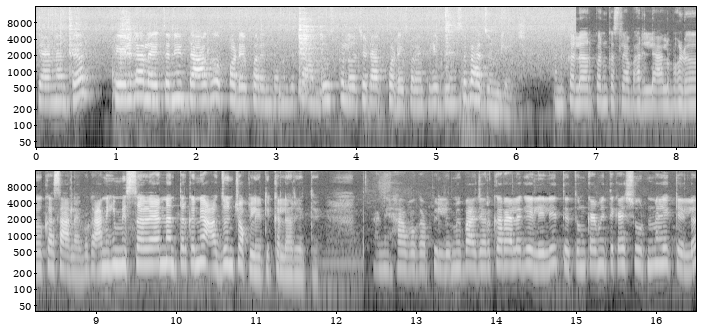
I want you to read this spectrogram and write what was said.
त्यानंतर तेल घालायचं आणि डाग पडेपर्यंत म्हणजे तांबूस कलरचे डाग पडेपर्यंत हे बीन्स भाजून घ्यायचे. आणि कलर पण कसला भारी लाल भडक असा आला आहे बघा. आणि हे मिसळल्यानंतर की नाही अजून चॉकलेटी कलर येतो आहे आणि हा बघा पिल्लू मी बाजार करायला गेलेली तिथून काय मी ते काय शूट नाही केलं.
